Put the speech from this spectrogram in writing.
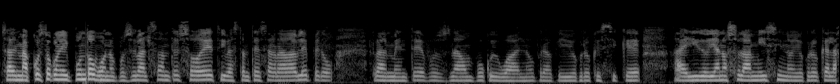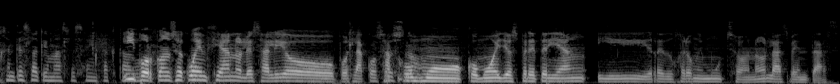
O sea, me acuesto con el punto, bueno, pues es bastante soez y bastante desagradable, pero realmente pues da un poco igual, ¿no? Pero que yo creo que sí que ha herido ya no solo a mí, sino yo creo que a la gente es la que más les ha impactado. Y por consecuencia no le salió pues la cosa pues como, como ellos pretendían y redujeron y mucho, ¿no? Las ventas.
